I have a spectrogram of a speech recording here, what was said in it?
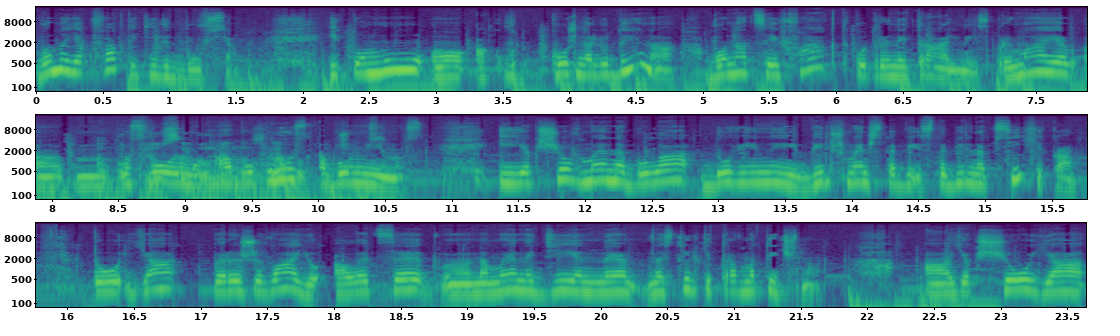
Вона як факт, який відбувся. І тому о, а от кожна людина, вона цей факт, котрий нейтральний, сприймає Або по-своєму або або да, плюс, виходить? або мінус. І якщо в мене була до війни більш-менш стабільна психіка, то я переживаю, але це е, на мене діє не настільки травматично. А якщо я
